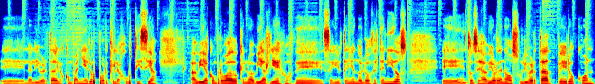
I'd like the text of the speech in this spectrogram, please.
la libertad de los compañeros porque la justicia había comprobado que no había riesgos de seguir teniendo los detenidos eh, entonces había ordenado su libertad, pero con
